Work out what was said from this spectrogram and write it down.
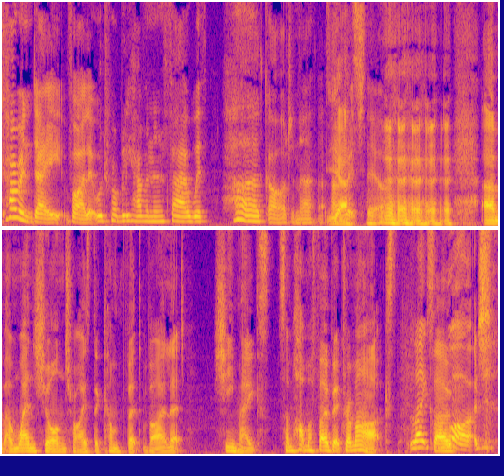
current day Violet would probably have an affair with her gardener. That's how Yes. rich they are. um, and when Sean tries to comfort Violet, she makes some homophobic remarks. Like So- what?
